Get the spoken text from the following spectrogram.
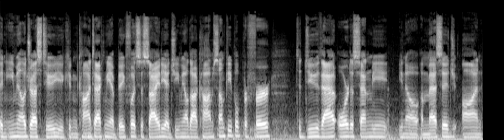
an email address too. You can contact me at bigfootsociety at gmail.com. Some people prefer to do that or to send me, you know, a message on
